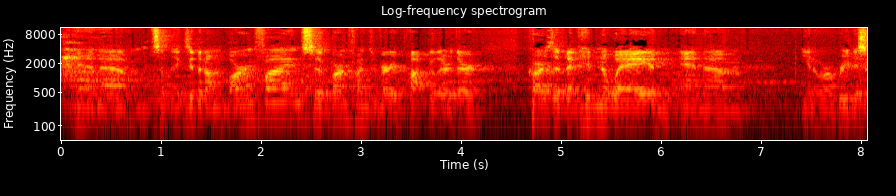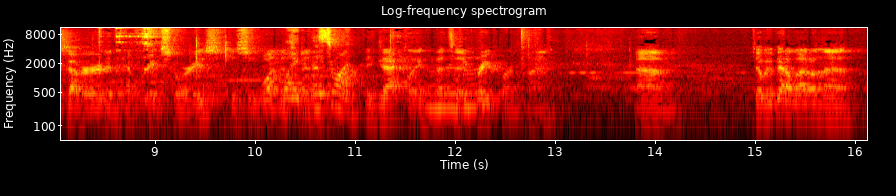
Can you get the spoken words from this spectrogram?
and um, some exhibit on barn finds. So barn finds are very popular. They're cars that have been hidden away and and um, you know are rediscovered and have great stories. This is one that's like been, this one exactly. That's mm-hmm. a great barn find. Um, so we've got a lot on the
